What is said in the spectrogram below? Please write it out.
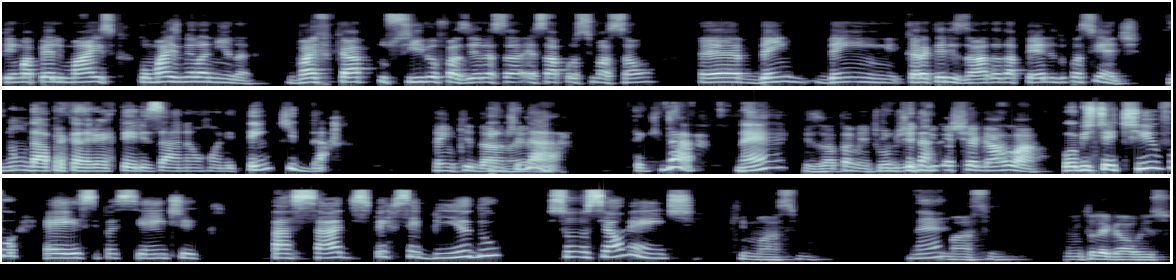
tem uma pele mais com mais melanina. Vai ficar possível fazer essa, essa aproximação é, bem, bem caracterizada da pele do paciente. Não dá para caracterizar, não, Rony. Tem que dar. Tem que dar, Tem que é? dar. Tem que dar, né? Exatamente. O objetivo é chegar lá. O objetivo é esse paciente passar despercebido socialmente. Que máximo. Né? Que máximo. Muito legal isso.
